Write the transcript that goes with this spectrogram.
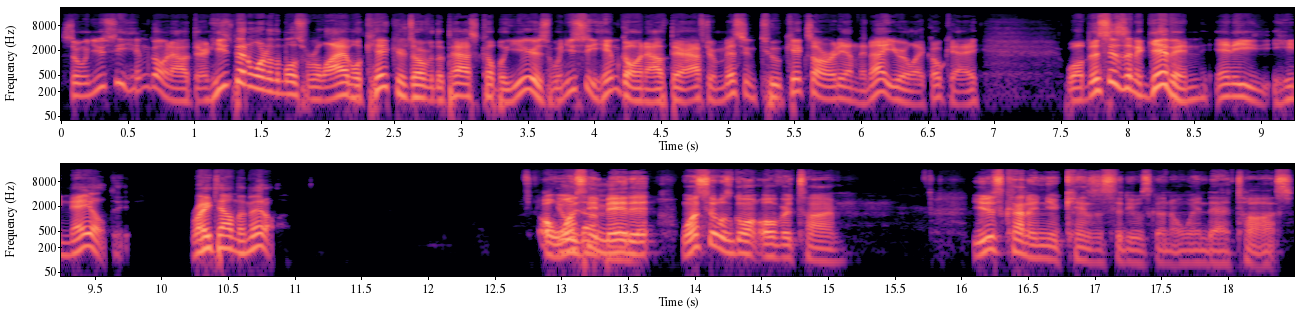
So when you see him going out there, and he's been one of the most reliable kickers over the past couple years, when you see him going out there after missing two kicks already on the night, you're like, okay, well, this isn't a given, and he he nailed it right down the middle. Oh, It once he made it, once it was going overtime, you just kind of knew Kansas City was going to win that toss.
